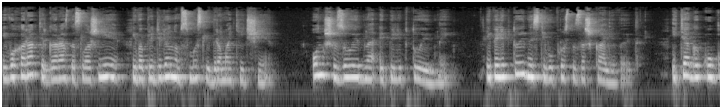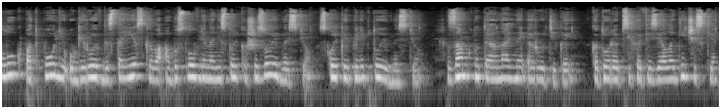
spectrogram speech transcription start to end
его характер гораздо сложнее и в определенном смысле драматичнее. Он шизоидно-эпилептоидный. Эпилептоидность его просто зашкаливает. И тяга к углу, к подполью у героев Достоевского обусловлена не столько шизоидностью, сколько эпилептоидностью, замкнутой анальной эротикой, которая психофизиологически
